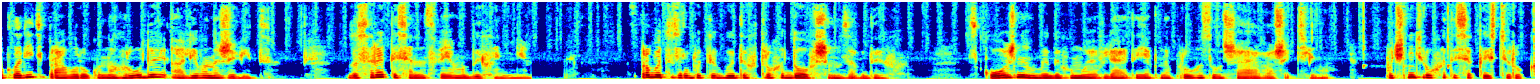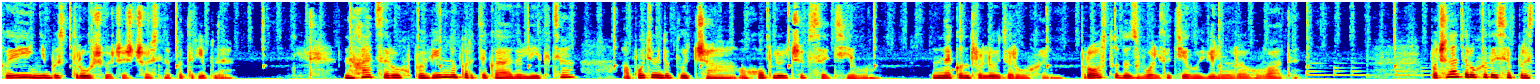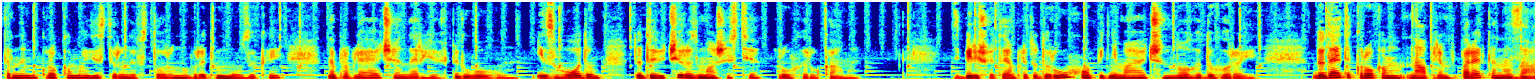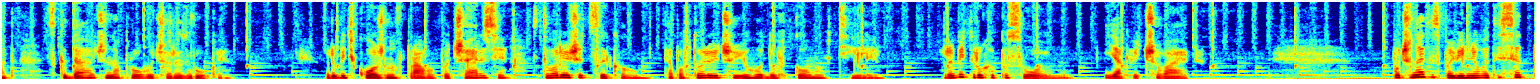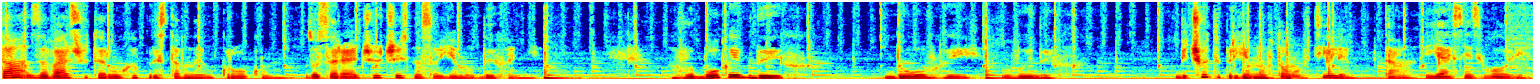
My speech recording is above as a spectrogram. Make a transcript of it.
Покладіть праву руку на груди, а ліву на живіт. Зосередьтеся на своєму диханні. Спробуйте зробити видих трохи довшим за вдих. З кожним видихом уявляйте, як напруга залишає ваше тіло. Почніть рухатися кистю руки, ніби струшуючи щось непотрібне. Нехай цей рух повільно перетікає до ліктя, а потім до плеча, охоплюючи все тіло. Не контролюйте рухи, просто дозвольте тілу вільно реагувати. Починайте рухатися приставними кроками зі сторони в сторону в ритм музики, направляючи енергію в підлогу і згодом додаючи розмашисті рухи руками. Збільшуйте амплітуду руху, піднімаючи ноги догори. Додайте кроком напрям вперед та назад, скидаючи напругу через руки. Робіть кожну вправу по черзі, створюючи цикл та повторюючи його до втоми в тілі. Робіть рухи по-своєму, як відчуваєте. Починайте сповільнюватися та завершуйте рухи приставним кроком, зосереджуючись на своєму диханні. Глибокий вдих, довгий видих. Відчуйте приємну втому в тілі та ясність в голові.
